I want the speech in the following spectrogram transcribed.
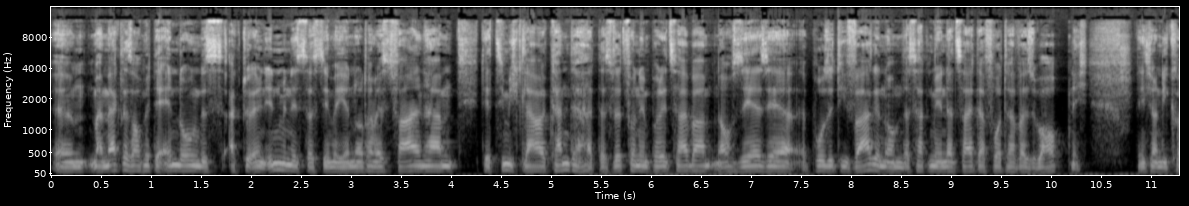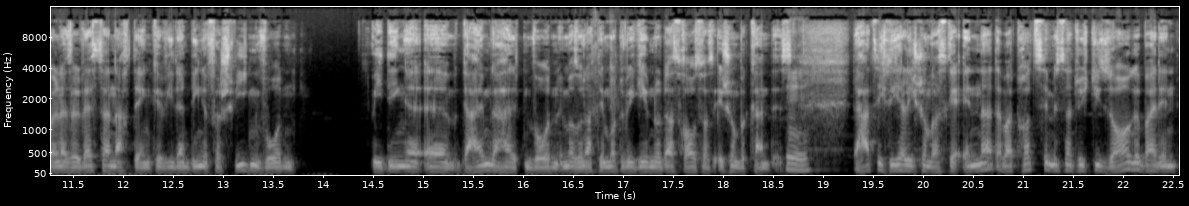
Ähm, man merkt das auch mit der Änderung des aktuellen Innenministers, den wir hier in Nordrhein-Westfalen haben, der ziemlich klare Kante hat. Das wird von den Polizeibeamten auch sehr, sehr positiv wahrgenommen. Das hatten wir in der Zeit davor teilweise überhaupt nicht. Wenn ich an die Kölner Silvesternacht denke, wie dann Dinge verschwiegen wurden, wie Dinge äh, geheim gehalten wurden, immer so nach dem Motto, wir geben nur das raus, was eh schon bekannt ist. Mhm. Da hat sich sicherlich schon was geändert, aber trotzdem ist natürlich die Sorge bei den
